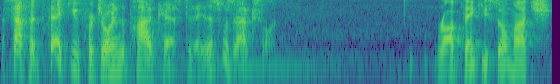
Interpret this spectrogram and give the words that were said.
Stefan, thank you for joining the podcast today. This was excellent. Rob, thank you so much.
